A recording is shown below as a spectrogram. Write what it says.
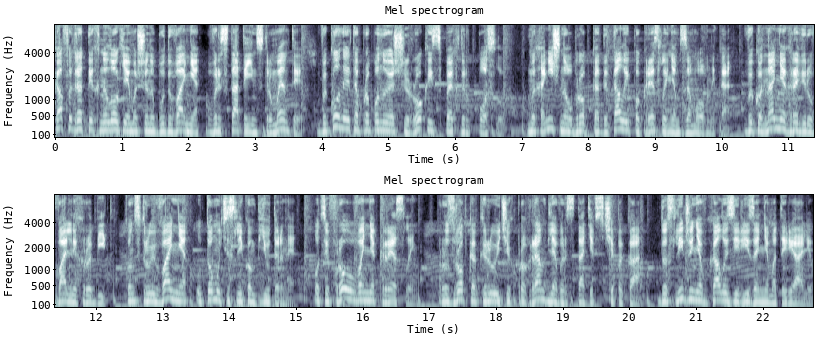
кафедра технологія машинобудування, верстати інструменти виконує та пропонує широкий спектр послуг. Механічна обробка деталей покресленням замовника, виконання гравірувальних робіт, конструювання, у тому числі комп'ютерне, оцифровування креслень, розробка керуючих програм для верстатів з ЧПК, дослідження в галузі різання матеріалів,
